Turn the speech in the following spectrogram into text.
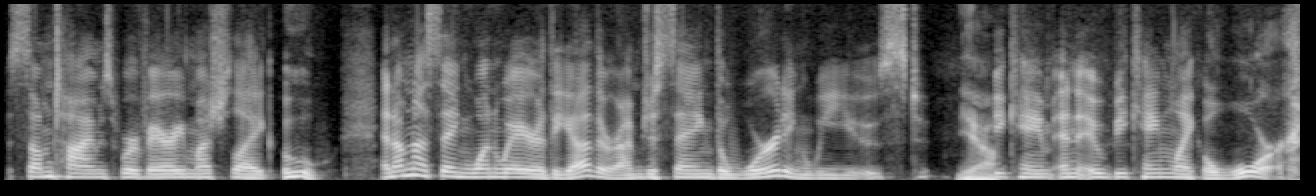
sometimes were very much like, ooh. And I'm not saying one way or the other. I'm just saying the wording we used Yeah. became, and it became like a war.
